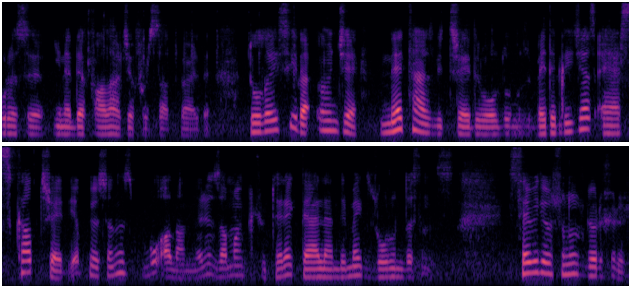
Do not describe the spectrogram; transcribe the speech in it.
burası yine defalarca fırsat verdi. Dolayısıyla önce ne tarz bir trader olduğumuzu belirleyeceğiz. Eğer scalp trade yapıyorsanız bu alanları zaman küçülterek değerlendirmek zorundasınız. Seviyorsunuz, görüşürüz.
